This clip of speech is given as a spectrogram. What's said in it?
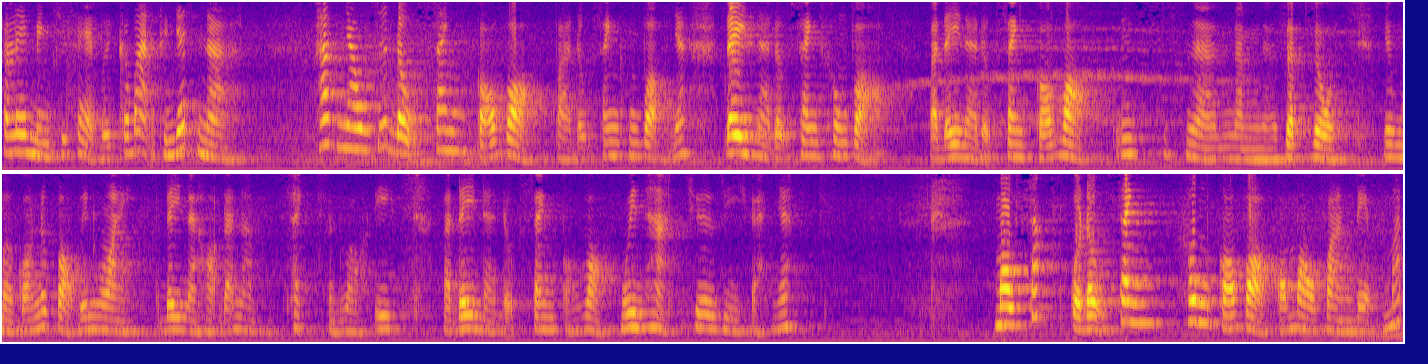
Cho nên mình chia sẻ với các bạn thứ nhất là khác nhau giữa đậu xanh có vỏ và đậu xanh không vỏ nhé. Đây là đậu xanh không vỏ và đây là đậu xanh có vỏ cũng là nằm dập rồi nhưng mà có nước vỏ bên ngoài. Đây là họ đã làm sạch phần vỏ đi. Và đây là đậu xanh có vỏ nguyên hạt, chưa gì cả nhé. Màu sắc của đậu xanh không có vỏ, có màu vàng đẹp mắt.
